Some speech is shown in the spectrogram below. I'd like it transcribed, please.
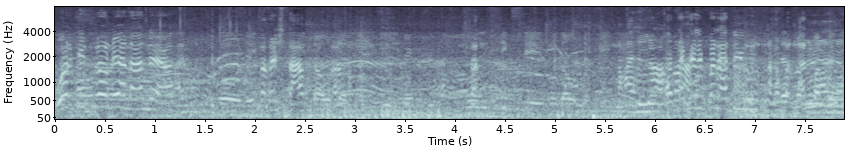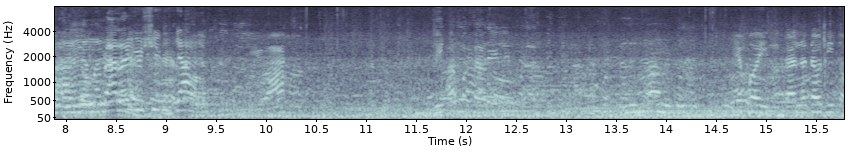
Working lang yan, ano yan. Naka-stop. Patagalin pa natin yung nakapatan. Para yung shift niya. Dito magkano? Yeah boy, magkano daw dito?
